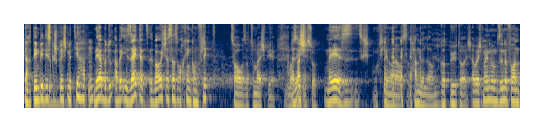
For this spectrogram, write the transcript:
nachdem wir dieses Gespräch mit dir hatten, Nee, aber, du, aber ihr seid jetzt, bei euch ist das auch kein Konflikt zu Hause zum Beispiel. Bruder, sag ich, nicht so. Nee, es ist, ich, kenne euch aus. Alhamdulillah und Gott behüte euch. Aber ich meine nur im Sinne von,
